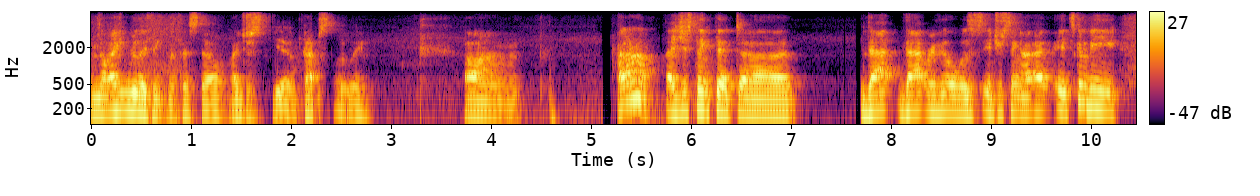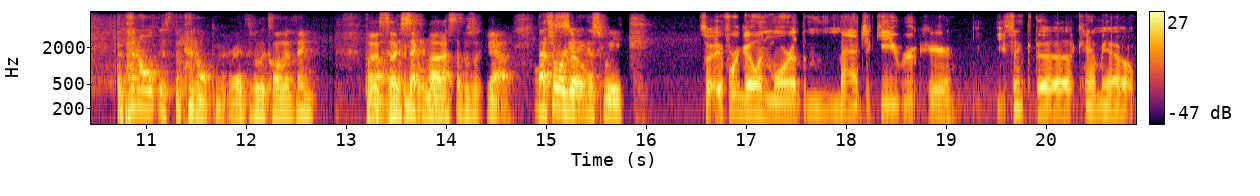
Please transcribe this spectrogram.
no, I really think Mephisto. I just Yeah. absolutely. Um, I don't know. I just think that uh, that that reveal was interesting. I, I, it's going to be the penult. It's the penultimate, right? That's what they call that thing. The la- second to second last. last episode. Yeah, that's what we're getting this week. So if we're going more of the magic-y route here, you think the cameo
